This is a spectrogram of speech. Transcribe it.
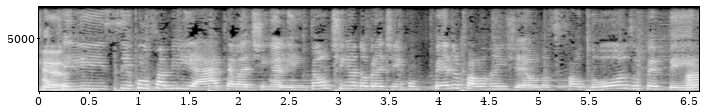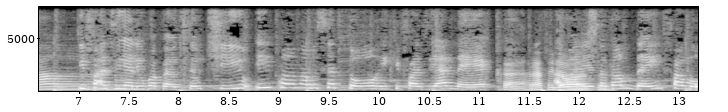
Que? Aquele círculo familiar que ela tinha ali. Então tinha a dobradinha com Pedro Paulo Rangel, nosso saudoso PP, ah. que fazia ali o papel de seu tio, e com a Ana Lúcia Torre, que fazia a Neca. Maravilhosa. A Vanessa também falou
